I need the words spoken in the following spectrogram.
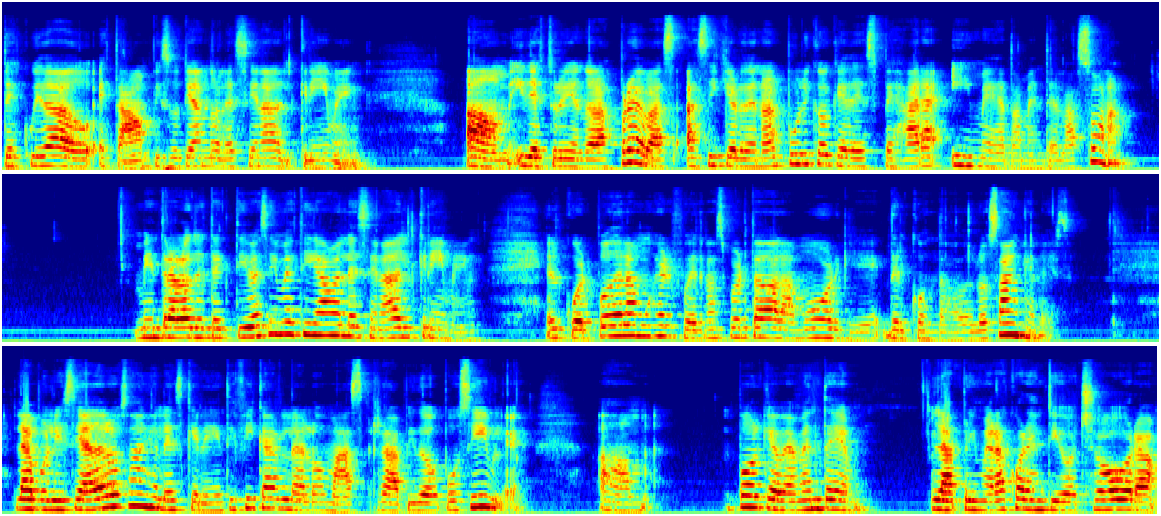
descuidados estaban pisoteando la escena del crimen um, y destruyendo las pruebas, así que ordenó al público que despejara inmediatamente la zona. Mientras los detectives investigaban la escena del crimen, el cuerpo de la mujer fue transportado a la morgue del condado de Los Ángeles. La policía de Los Ángeles quería identificarla lo más rápido posible, um, porque obviamente las primeras 48 horas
